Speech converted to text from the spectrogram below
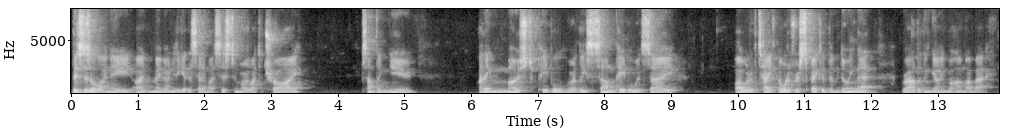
this is all I need, I, maybe I need to get this out of my system or I'd like to try something new, I think most people, or at least some people, would say, I would have take, I would have respected them doing that rather than going behind my back.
